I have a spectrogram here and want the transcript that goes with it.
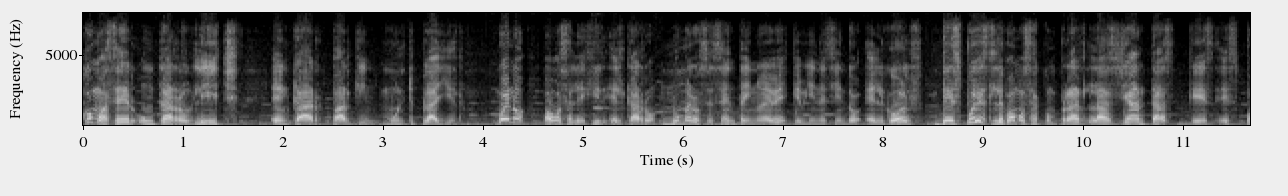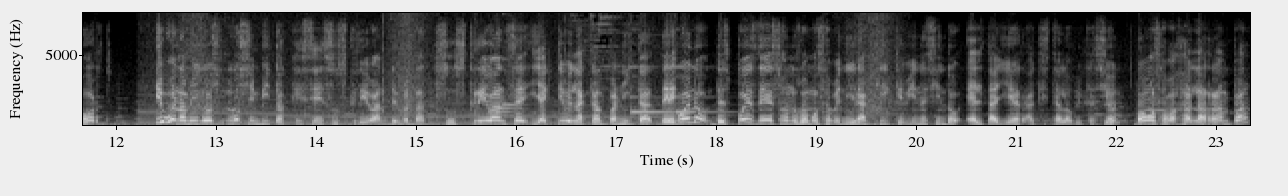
cómo hacer un carro glitch en Car Parking Multiplayer. Bueno, vamos a elegir el carro número 69 que viene siendo el Golf. Después le vamos a comprar las llantas que es Sport. Y bueno amigos, los invito a que se suscriban, de verdad, suscríbanse y activen la campanita de... Bueno, después de eso nos vamos a venir aquí que viene siendo el taller, aquí está la ubicación. Vamos a bajar la rampa,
